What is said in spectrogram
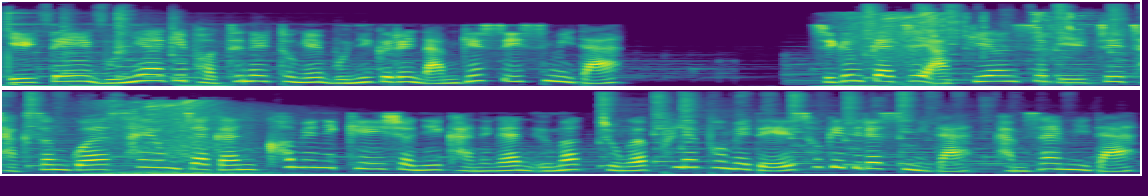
1대1 문의하기 버튼을 통해 문의글을 남길 수 있습니다. 지금까지 악기 연습 일지 작성과 사용자 간 커뮤니케이션이 가능한 음악 종합 플랫폼에 대해 소개드렸습니다. 감사합니다.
